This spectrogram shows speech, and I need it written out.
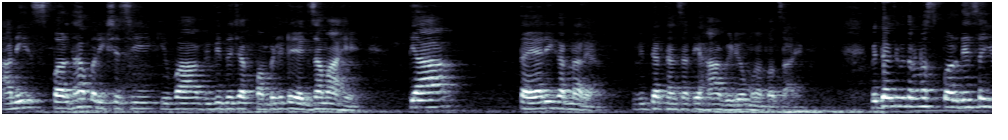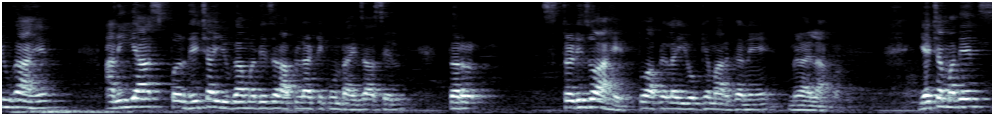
आणि स्पर्धा परीक्षेची किंवा विविध ज्या कॉम्पिटेटिव्ह एक्झाम आहे त्या तयारी करणाऱ्या विद्यार्थ्यांसाठी हा व्हिडिओ महत्त्वाचा आहे. विद्यार्थी मित्रांनो स्पर्धेचं युग आहे आणि या स्पर्धेच्या युगामध्ये जर आपल्याला टिकून राहायचं असेल तर स्टडी जो आहे तो आपल्याला योग्य मार्गाने मिळायला हवा. याच्यामध्येच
